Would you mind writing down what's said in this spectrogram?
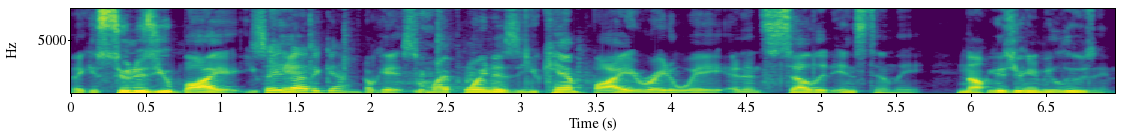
Like as soon as you buy it, you Say can't. that again. Okay, so my point is you can't buy it right away and then sell it instantly. No. because you're gonna be losing.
